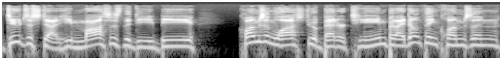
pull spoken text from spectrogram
Dude's a stud. He mosses the DB. Clemson lost to a better team, but I don't think Clemson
